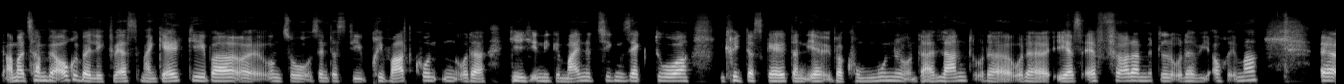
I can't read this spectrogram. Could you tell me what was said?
damals haben wir auch überlegt, wer ist mein Geldgeber äh, und so sind das die Privatkunden oder gehe ich in den gemeinnützigen Sektor und kriege das Geld dann eher über Kommune oder Land oder, oder ESF-Fördermittel oder wie auch immer. Äh,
